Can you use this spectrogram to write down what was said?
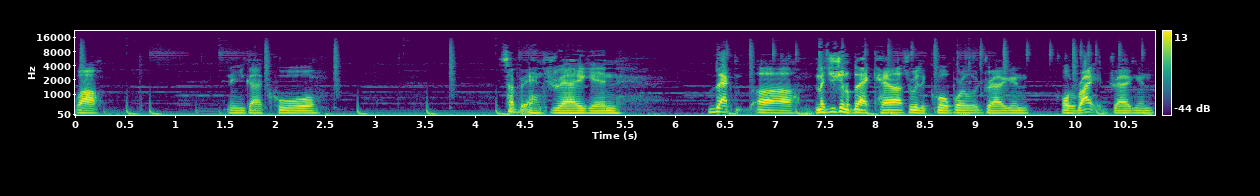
Wow. Then you got cool Cyber End Dragon. Black uh Magician of Black Chaos, really cool Borreload Dragon. Or Riot Dragon.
